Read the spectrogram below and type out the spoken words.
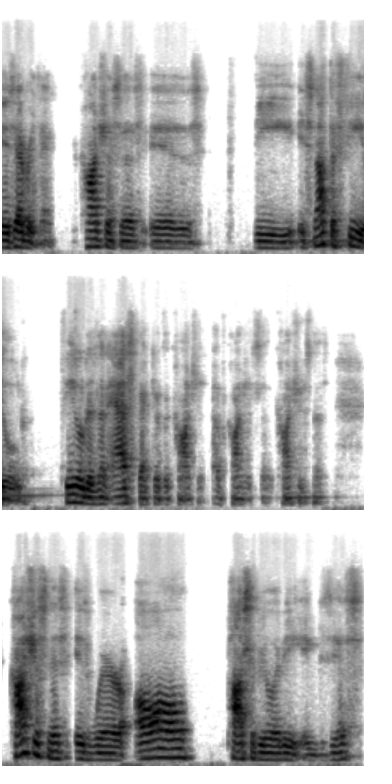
is everything. Consciousness is the it's not the field. Field is an aspect of the conscious of consciousness consciousness. Consciousness is where all possibility exists,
